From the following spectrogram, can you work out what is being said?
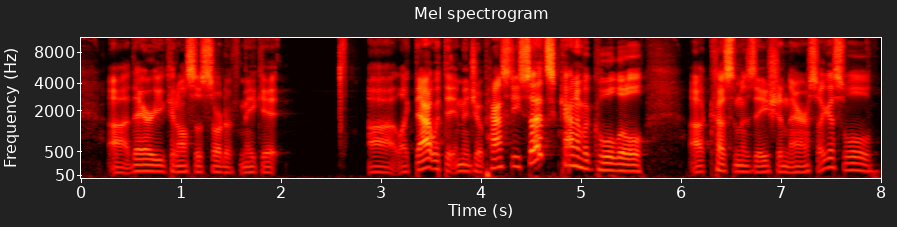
uh, there. You can also sort of make it uh, like that with the image opacity. So that's kind of a cool little uh, customization there. So I guess we'll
